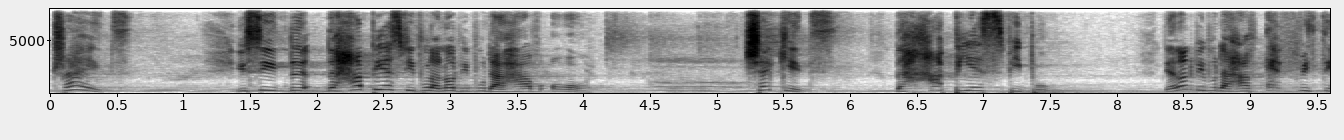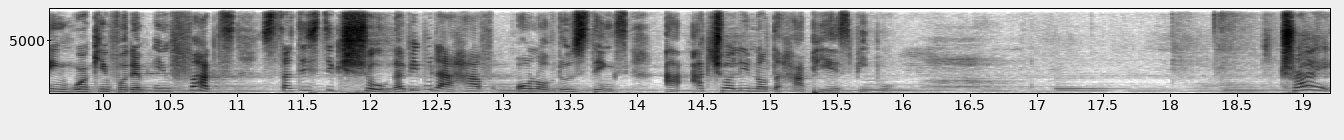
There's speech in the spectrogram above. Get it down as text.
Try it. You see, the, the happiest people are not people that have all. Check it. The happiest people. They're not people that have everything working for them. In fact, statistics show that people that have all of those things are actually not the happiest people. Try.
